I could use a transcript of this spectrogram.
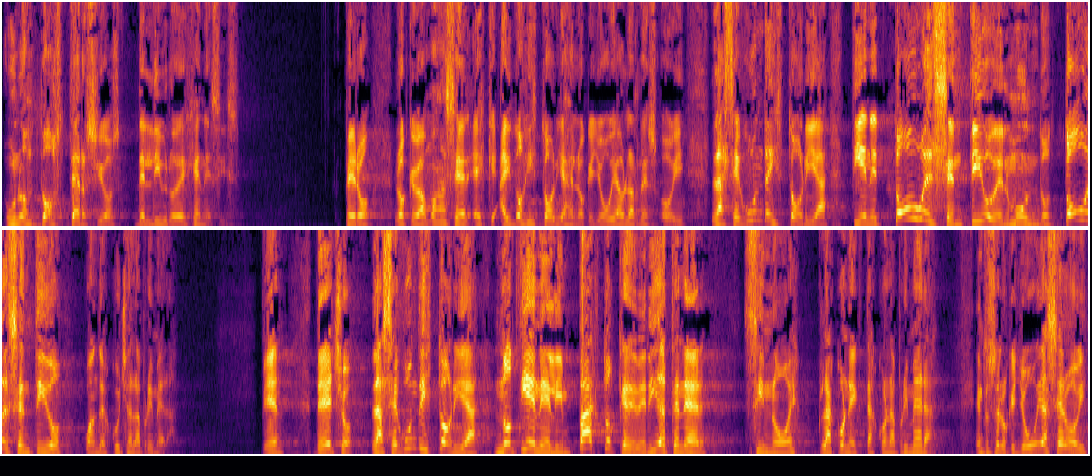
unos dos tercios del libro de Génesis. Pero lo que vamos a hacer es que hay dos historias en lo que yo voy a hablarles hoy. La segunda historia tiene todo el sentido del mundo, todo el sentido cuando escuchas la primera. Bien, de hecho, la segunda historia no tiene el impacto que debería tener si no la conectas con la primera. Entonces lo que yo voy a hacer hoy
